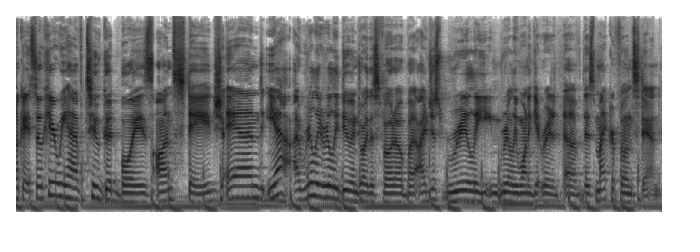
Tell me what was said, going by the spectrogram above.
Okay, so here we have two good boys on stage. And yeah, I really, really do enjoy this photo, but I just really, really want to get rid of this microphone stand.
